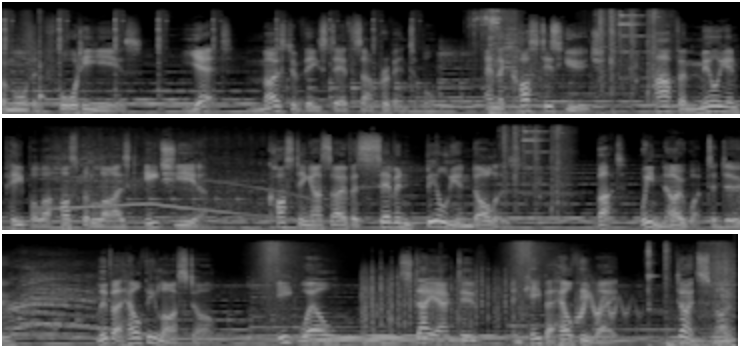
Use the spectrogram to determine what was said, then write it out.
for more than 40 years. Yet, most of these deaths are preventable. And the cost is huge. Half a million people are hospitalised each year, costing us over $7 billion. But we know what to do. Live a healthy lifestyle. Eat well, stay active, and keep a healthy weight. Don't smoke,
